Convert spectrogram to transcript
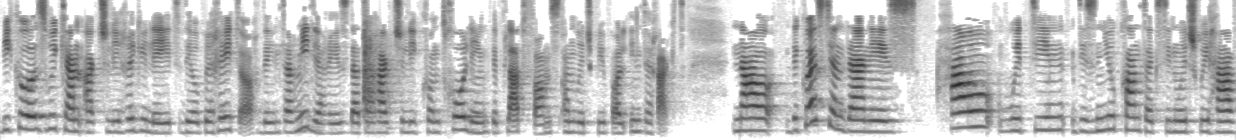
because we can actually regulate the operator, the intermediaries that are actually controlling the platforms on which people interact. Now, the question then is, how within this new context in which we have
